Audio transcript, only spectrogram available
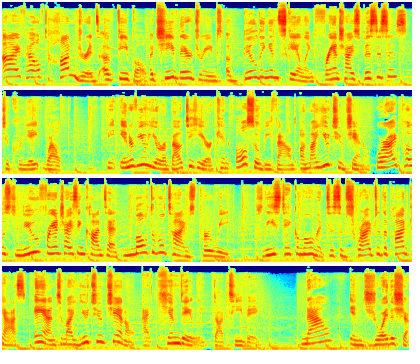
I've helped hundreds of people achieve their dreams of building and scaling franchise businesses to create wealth. The interview you're about to hear can also be found on my YouTube channel, where I post new franchising content multiple times per week. Please take a moment to subscribe to the podcast and to my YouTube channel at kimdaly.tv. Now, enjoy the show.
